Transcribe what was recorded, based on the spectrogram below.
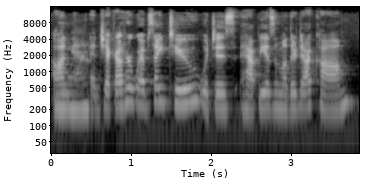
on yeah. and check out her website too, which is happyasamother.com.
